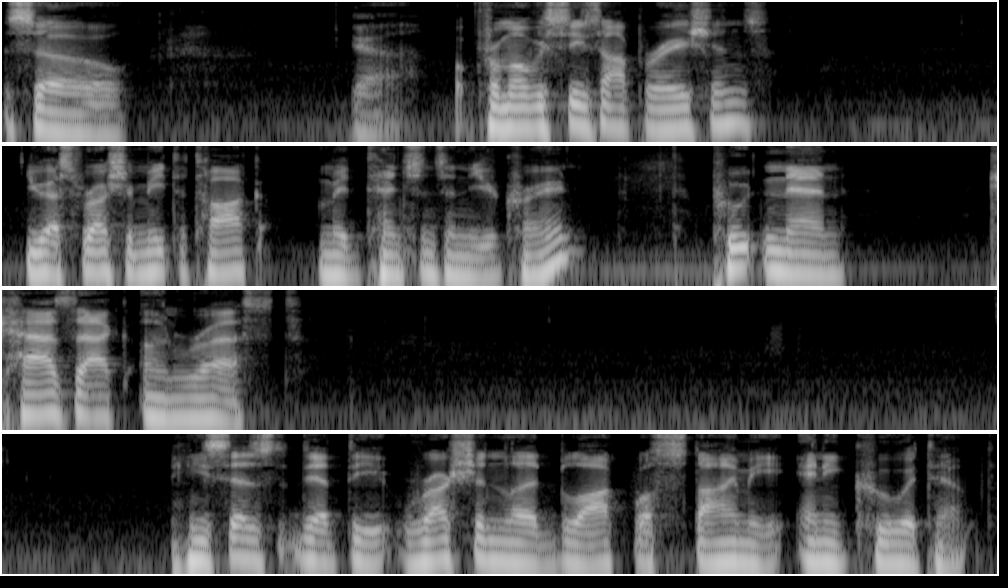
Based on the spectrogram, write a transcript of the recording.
So, yeah, from overseas operations, U.S. Russia meet to talk amid tensions in the Ukraine. Putin and Kazakh unrest He says that the Russian led bloc will stymie any coup attempt.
